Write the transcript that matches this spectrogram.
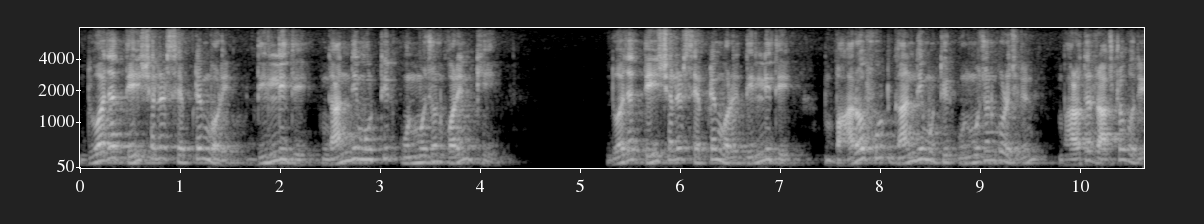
দুহাজার তেইশ সালের সেপ্টেম্বরে দিল্লিতে গান্ধী মূর্তির উন্মোচন করেন কে? তেইশ সালের সেপ্টেম্বরে দিল্লিতে বারো ফুট গান্ধী মূর্তির উন্মোচন করেছিলেন ভারতের রাষ্ট্রপতি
